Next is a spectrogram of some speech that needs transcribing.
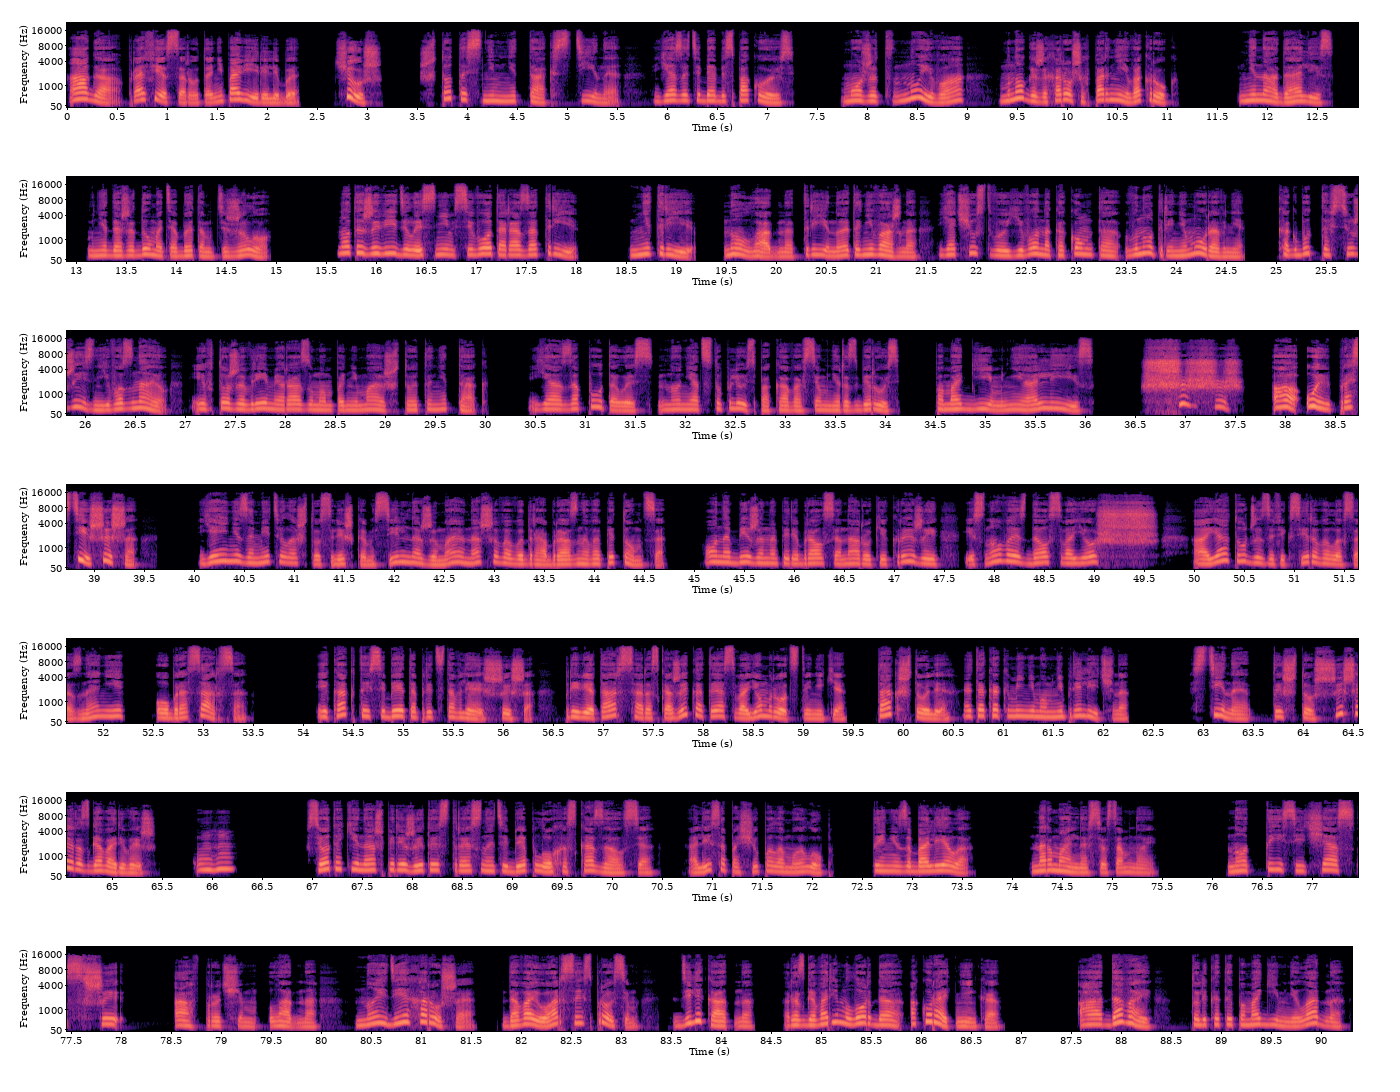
Ага, профессору-то не поверили бы. Чушь! Что-то с ним не так, Стине. Я за тебя беспокоюсь. Может, ну его, а? Много же хороших парней вокруг. Не надо, Алис. Мне даже думать об этом тяжело. Но ты же виделась с ним всего-то раза три. Не три. Ну ладно, три, но это не важно. Я чувствую его на каком-то внутреннем уровне, как будто всю жизнь его знаю, и в то же время разумом понимаю, что это не так. Я запуталась, но не отступлюсь, пока во всем не разберусь. Помоги мне, Алис. Шиш. А, ой, прости, Шиша. Я и не заметила, что слишком сильно сжимаю нашего выдрообразного питомца. Он обиженно перебрался на руки к рыжей и снова издал свое «шш», а я тут же зафиксировала в сознании образ Арса. «И как ты себе это представляешь, Шиша? Привет, Арс, а расскажи-ка ты о своем родственнике. Так, что ли? Это как минимум неприлично. Стина, ты что, с Шишей разговариваешь? Угу. все таки наш пережитый стресс на тебе плохо сказался. Алиса пощупала мой лоб. Ты не заболела? Нормально все со мной. но ты сейчас сши... А, впрочем, ладно. Но идея хорошая. Давай у Арса и спросим. Деликатно. Разговорим лорда аккуратненько. А давай, только ты помоги мне, ладно?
